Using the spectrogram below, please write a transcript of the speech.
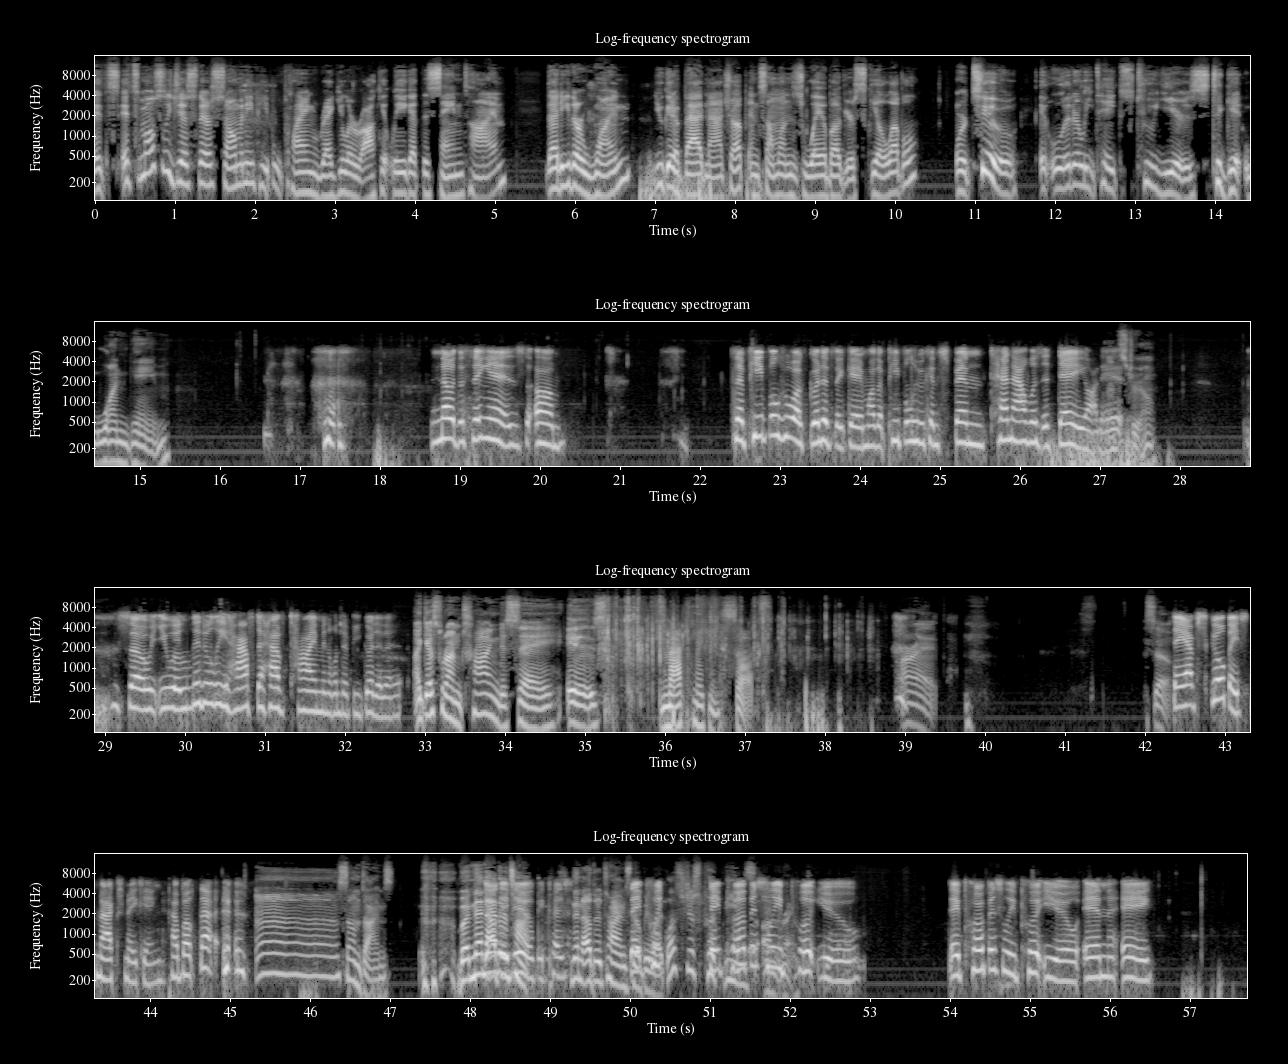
it's it's mostly just there's so many people playing regular Rocket League at the same time that either one, you get a bad matchup and someone's way above your skill level, or two, it literally takes 2 years to get one game. No, the thing is, um, the people who are good at the game are the people who can spend 10 hours a day on it. That's true. So you will literally have to have time in order to be good at it. I guess what I'm trying to say is matchmaking sucks. All right. So, They have skill based matchmaking. How about that? uh, sometimes, but then yeah, other they do times, because then other times They they'll be put- like, let's just put they purposely unranked." put you. They purposely put you in a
